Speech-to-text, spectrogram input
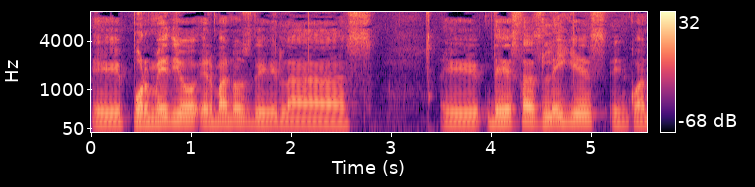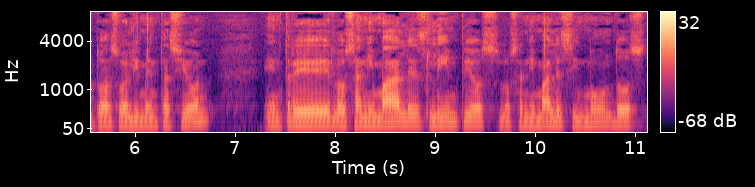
eh, por medio, hermanos, de las eh, de estas leyes en cuanto a su alimentación entre los animales limpios, los animales inmundos,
